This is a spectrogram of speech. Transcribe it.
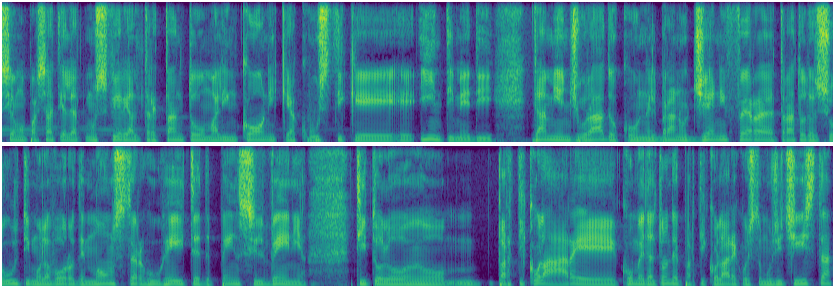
siamo passati alle atmosfere altrettanto malinconiche, acustiche e intime di Damien Giurado con il brano Jennifer tratto dal suo ultimo lavoro The Monster Who Hated Pennsylvania, titolo particolare, come d'altronde è particolare questo musicista,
